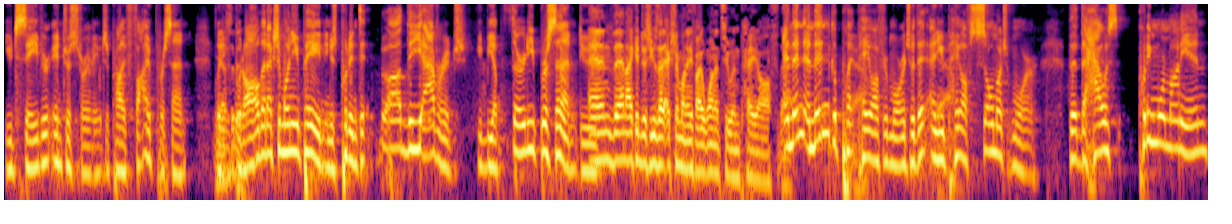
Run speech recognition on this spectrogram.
you'd save your interest rate, which is probably 5%. But Yes, if you put is. all that extra money you paid and you just put into uh, the average, you'd be up 30%, dude. And then I could just use that extra money if I wanted to and pay off that. and then and then you could pay, pay off your mortgage with it, and you pay off so much more. The the house putting more money in,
